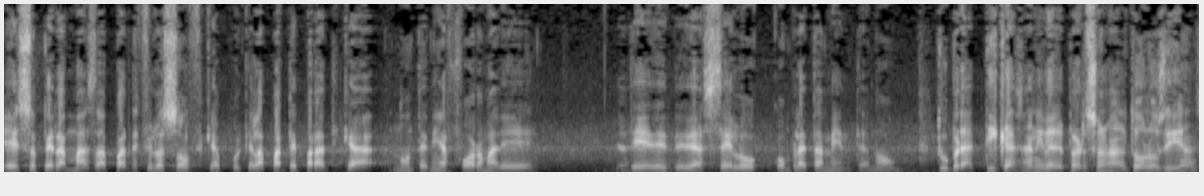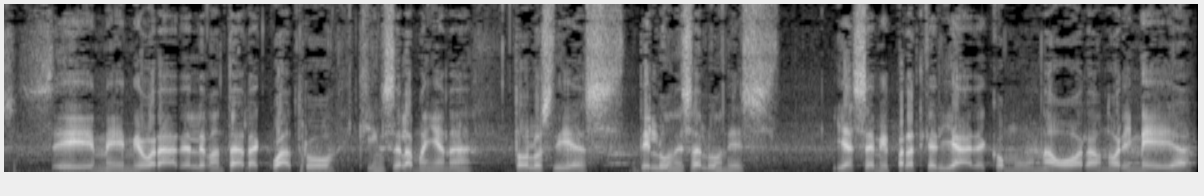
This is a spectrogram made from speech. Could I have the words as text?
eso, pero más la parte filosófica, porque la parte práctica no tenía forma de, de, hacerlo completamente, ¿no? ¿Tú practicas a nivel personal todos los días? Sí, mi, mi horario es levantar a las 4.15 de la mañana, todos los días, de lunes a lunes, y hacer mi práctica diaria como una hora, una hora y media,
